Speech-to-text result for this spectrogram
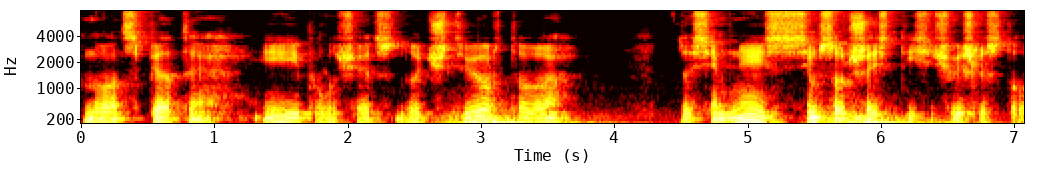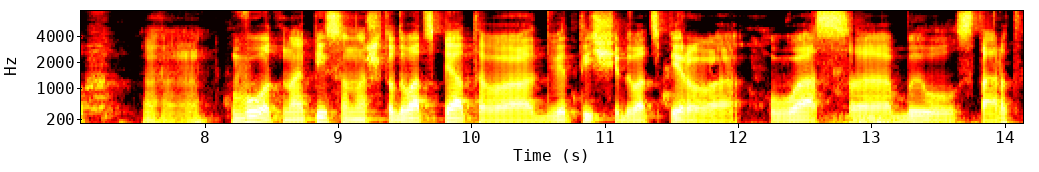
25 и получается до 4 за 7 дней 706 тысяч виш-листов. Угу. Вот, написано, что 25-2021 у вас э, был старт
